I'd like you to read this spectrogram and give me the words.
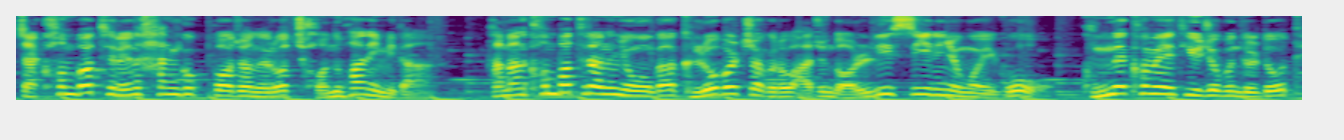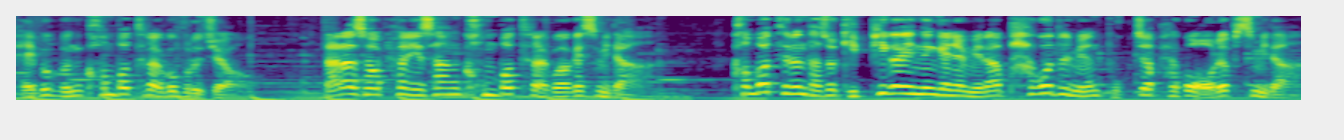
자, 컨버트는 한국 버전으로 전환입니다. 다만 컨버트라는 용어가 글로벌적으로 아주 널리 쓰이는 용어이고 국내 커뮤니티 유저분들도 대부분 컨버트라고 부르죠. 따라서 편의상 컨버트라고 하겠습니다. 컨버트는 다소 깊이가 있는 개념이라 파고들면 복잡하고 어렵습니다.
